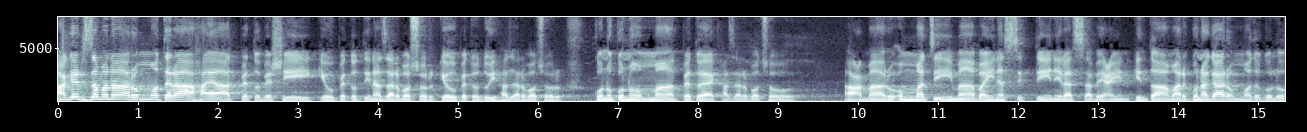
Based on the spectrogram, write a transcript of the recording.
আগের জামানার উম্মতেরা হায়াত পেত বেশি, কেউ পেত তিন হাজার বছর, কেউ পেত দুই হাজার বছর, কোন কোন উম্মাত পেত এক হাজার বছর। আমার উম্মাতি মা বাইনা সিদ্দিন ইলা সাবেআইন কিন্তু আমার গুনাহগার উম্মতগুলো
